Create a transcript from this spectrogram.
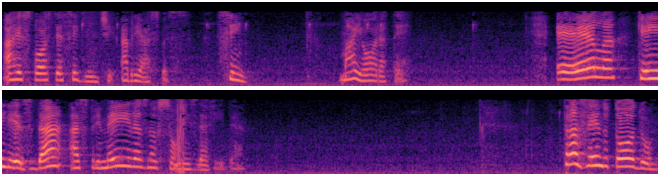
A resposta é a seguinte, abre aspas. Sim, maior até. É ela quem lhes dá as primeiras noções da vida. Trazendo todo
